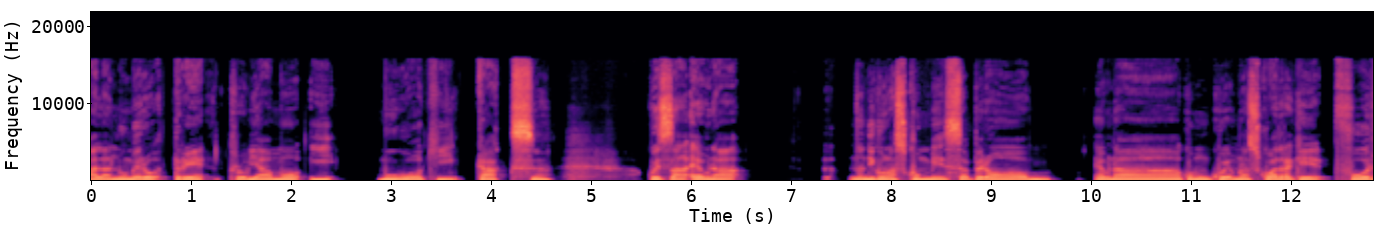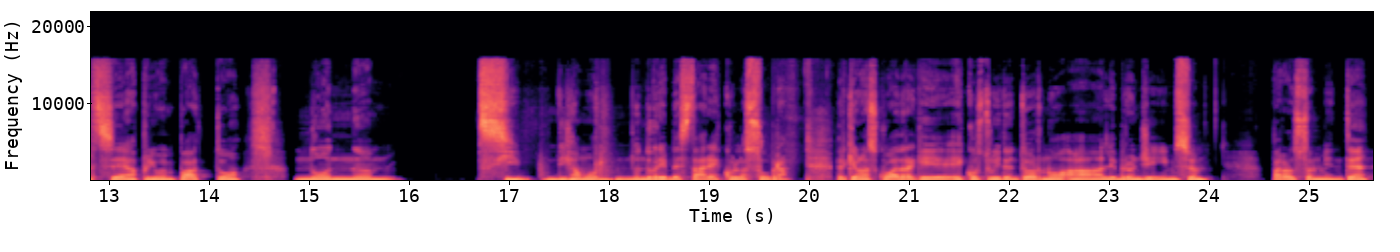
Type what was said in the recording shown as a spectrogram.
Alla numero 3 troviamo i Milwaukee Cacks. Questa è una non dico una scommessa, però è una comunque una squadra che forse a primo impatto non si diciamo non dovrebbe stare ecco là sopra perché è una squadra che è costruita intorno a LeBron James paradossalmente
